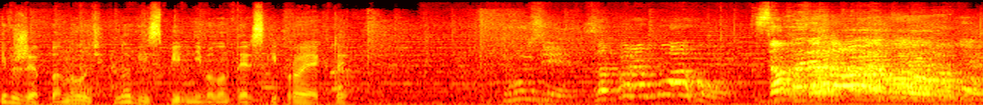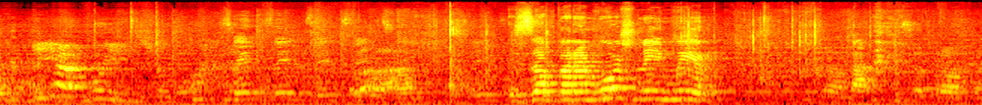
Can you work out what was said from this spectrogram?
і вже планують нові спільні волонтерські проекти. Друзі, за перемогу! За перемогу! Ніяк по-іншому. За переможний мир. Це правда.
